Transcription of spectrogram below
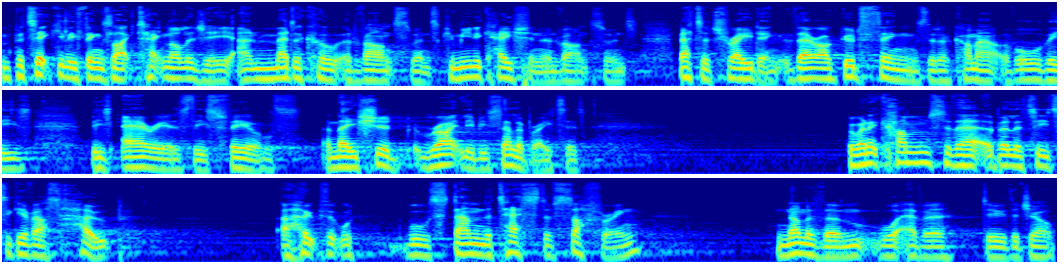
And particularly things like technology and medical advancements, communication advancements, better trading. There are good things that have come out of all these, these areas, these fields. And they should rightly be celebrated. But when it comes to their ability to give us hope, a hope that will will stand the test of suffering, none of them will ever do the job.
